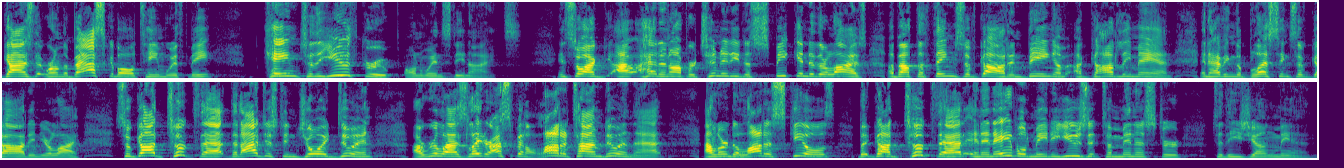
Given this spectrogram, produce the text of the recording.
guys that were on the basketball team with me came to the youth group on Wednesday nights. And so I, I, had an opportunity to speak into their lives about the things of God and being a, a, godly man and having the blessings of God in your life. So God took that, that I just enjoyed doing. I realized later I spent a lot of time doing that. I learned a lot of skills, but God took that and enabled me to use it to minister to these young men.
